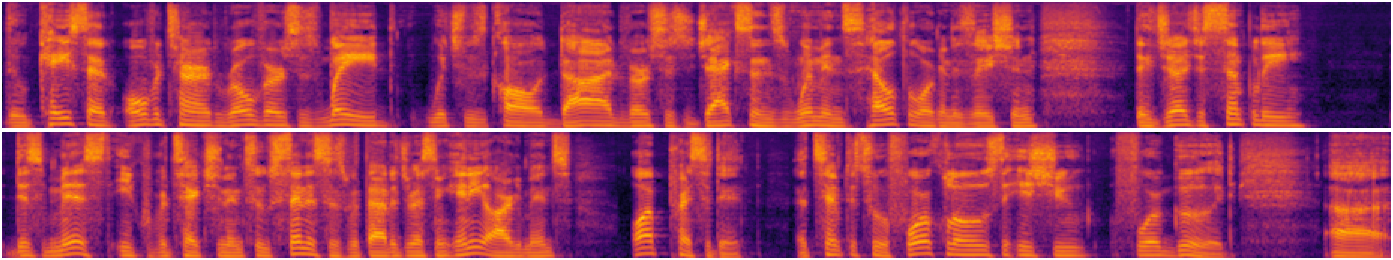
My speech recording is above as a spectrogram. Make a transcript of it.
the case that overturned Roe versus Wade, which was called Dodd versus Jackson's Women's Health Organization, the judges simply dismissed equal protection in two sentences without addressing any arguments or precedent, attempted to foreclose the issue for good. Uh,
